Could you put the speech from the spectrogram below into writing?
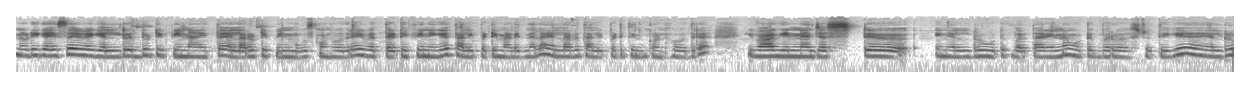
ನೋಡಿ ಗೈಸ ಇವಾಗ ಎಲ್ಲರದ್ದು ಟಿಫಿನ್ ಆಯ್ತಾ? ಎಲ್ಲರೂ ಟಿಫಿನ್ ಮುಗಿಸ್ಕೊಂಡು ಹೋದರೆ ಇವತ್ತು ಟಿಫಿನಿಗೆ ತಾಲಿಪಟ್ಟಿ ಮಾಡಿದ್ನಲ್ಲ ಎಲ್ಲರೂ ತಾಲಿಪಟ್ಟಿ ತಿನ್ಕೊಂಡು ಹೋದ್ರೆ ಇವಾಗ ಇನ್ನು ಜಸ್ಟ್ ಇನ್ನೆಲ್ಲರೂ ಊಟಕ್ಕೆ ಬರ್ತಾರೆ ಇನ್ನು ಊಟಕ್ಕೆ ಬರೋ ಅಷ್ಟೊತ್ತಿಗೆ ಎಲ್ಲರೂ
